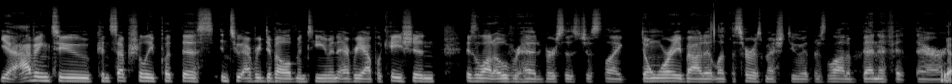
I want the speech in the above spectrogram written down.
yeah, having to conceptually put this into every development team and every application is a lot of overhead versus just like, don't worry about it, let the service mesh do it. There's a lot of benefit there. Yeah.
